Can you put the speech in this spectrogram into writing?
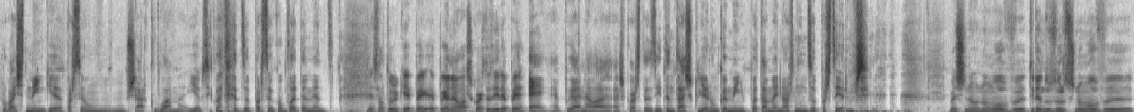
Por baixo de mim, que apareceu um charco de lama e a bicicleta desapareceu completamente. Nessa altura que é, é pegar nela às costas e ir a pé? É, é pegar nela às costas e tentar escolher um caminho para também nós não desaparecermos. Mas não, não houve, tirando os ursos, não houve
